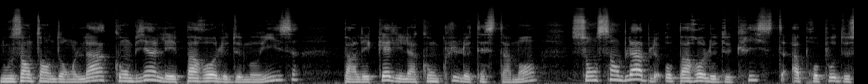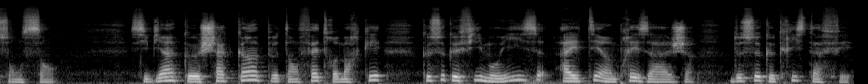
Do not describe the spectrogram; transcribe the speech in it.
Nous entendons là combien les paroles de Moïse, par lesquelles il a conclu le testament, sont semblables aux paroles de Christ à propos de son sang, si bien que chacun peut en fait remarquer que ce que fit Moïse a été un présage de ce que Christ a fait.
